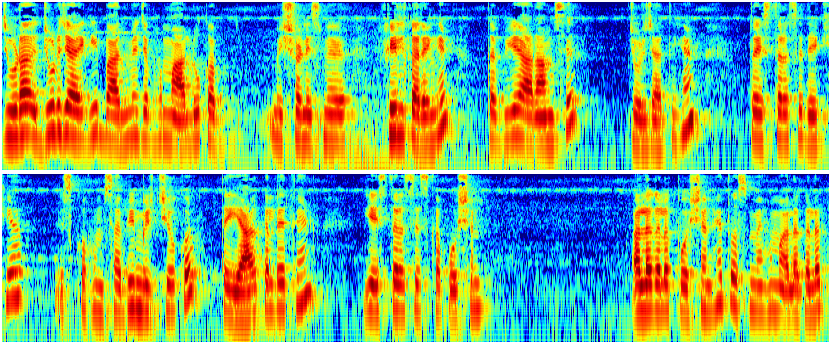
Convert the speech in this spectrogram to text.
जुड़ा, जुड़ जाएगी बाद में जब हम आलू का मिश्रण इसमें फिल करेंगे, तब ये आराम से जुड़ जाती हैं। तो इस तरह से देखिए आप, इसको हम सभी मिर्चियों को तैयार कर लेते हैं। ये इस तरह से इसका पोषण अलग अलग पोषण है तो उसमें हम अलग अलग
